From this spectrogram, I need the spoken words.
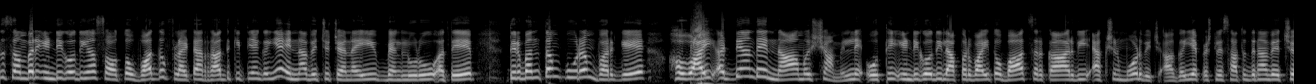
ਦਸੰਬਰ ਇੰਡੀਗੋ ਦੀਆਂ 100 ਤੋਂ ਵੱਧ ਫਲਾਈਟਾਂ ਰੱਦ ਕੀਤੀਆਂ ਗਈਆਂ। ਇਹਨਾਂ ਵਿੱਚ ਚੇਨਈ, ਬੈਂਗਲੁਰੂ ਅਤੇ ਤਿਰਬੰਤਮਪੁਰਮ ਵਰਗੇ ਹਵਾਈ ਅੱਡਿਆਂ ਦੇ ਨਾਮ ਸ਼ਾਮਿਲ ਨੇ। ਉੱਥੇ ਇੰਡੀਗੋ ਦੀ ਲਾਪਰਵਾਹੀ ਤੋਂ ਬਾਅਦ ਸਰਕਾਰ ਵੀ ਐਕਸ਼ਨ ਮੋਡ ਵਿੱਚ ਆ ਗਈ ਹੈ। ਪਿਛਲੇ 7 ਦਿਨਾਂ ਵਿੱਚ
